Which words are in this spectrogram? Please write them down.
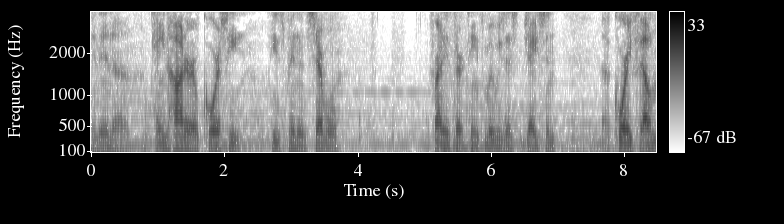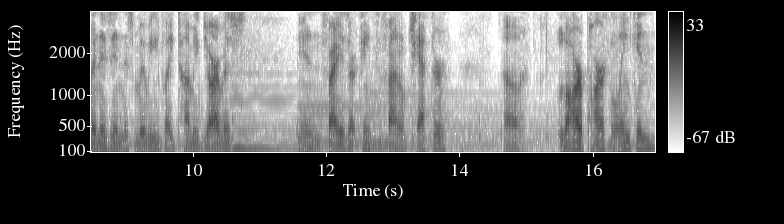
And then uh, Kane Hodder, of course, he, he's been in several Friday the 13th movies as Jason. Uh, Corey Feldman is in this movie. He played Tommy Jarvis in Friday the 13th, the final chapter. Uh, Lar Park Lincoln,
